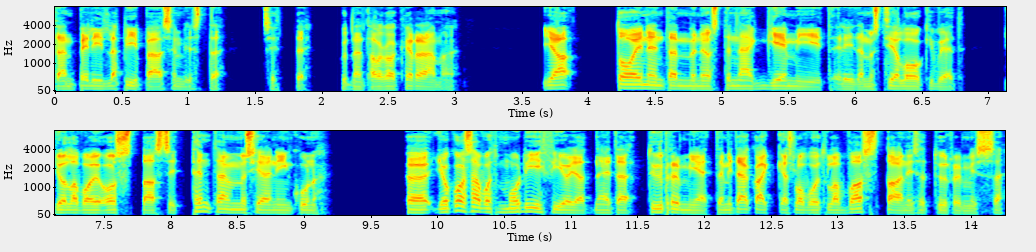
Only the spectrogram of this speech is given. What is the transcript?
tämän pelin läpipääsemistä sitten, kun näitä alkaa keräämään. Ja toinen tämmöinen on sitten nämä gemit, eli tämmöiset jalokivet, jolla voi ostaa sitten tämmöisiä niin kuin, joko sä voit modifioida näitä tyrmiä, että mitä kaikkea sulla voi tulla vastaan niissä tyrmissä,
